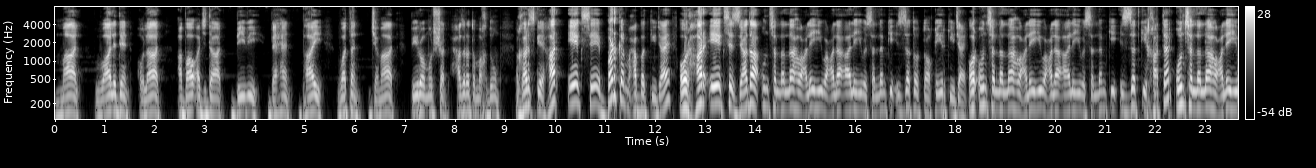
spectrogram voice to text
مال، والدین، اولاد اباؤ اجداد، بیوی، بہن، بھائی، وطن، جماعت، پیر و مرشد، حضرت و مخدوم غرض کے ہر ایک سے بڑھ کر محبت کی جائے اور ہر ایک سے زیادہ ان صلی اللہ علیہ علیہ وسلم کی عزت و توقیر کی جائے اور ان صلی اللہ علیہ علیہ وسلم کی عزت کی خاطر ان صلی اللہ علیہ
